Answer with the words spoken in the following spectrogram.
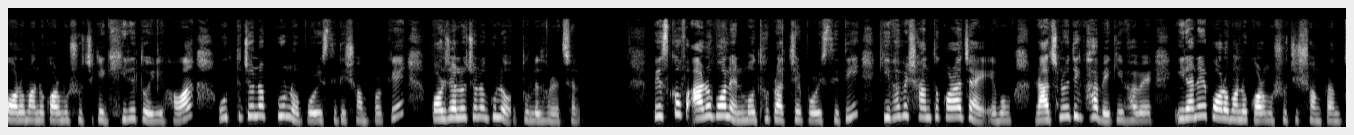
পরমাণু কর্মসূচিকে ঘিরে তৈরি হওয়া উত্তেজনাপূর্ণ পরিস্থিতি সম্পর্কে পর্যালোচনাগুলো তুলে ধরেছেন। পেসকোফ আরও বলেন, মধ্যপ্রাচ্যের পরিস্থিতি কীভাবে শান্ত করা যায় এবং রাজনৈতিকভাবে কীভাবে ইরানের পরমাণু কর্মসূচি সংক্রান্ত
